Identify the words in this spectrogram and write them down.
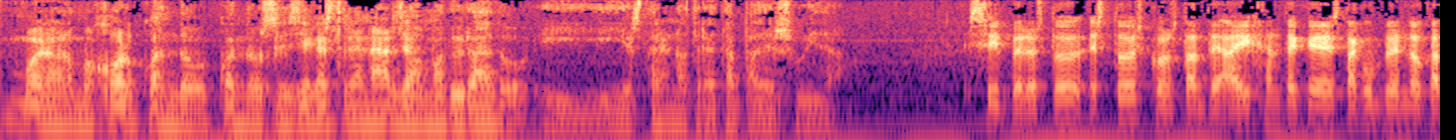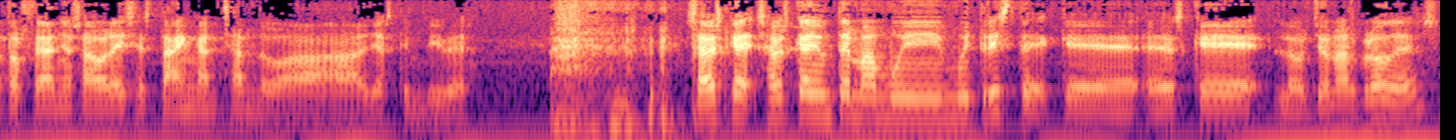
Bueno, a lo mejor cuando, cuando se llegue a estrenar ya ha madurado y, y estar en otra etapa de su vida. Sí, pero esto, esto es constante. Hay gente que está cumpliendo 14 años ahora y se está enganchando a, a Justin Bieber. ¿Sabes que, ¿Sabes que hay un tema muy, muy triste? Que es que los Jonas Brothers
